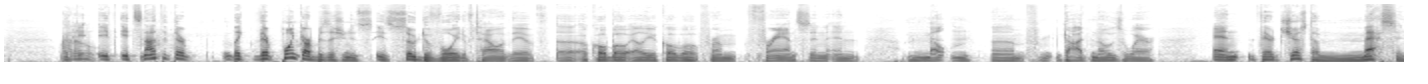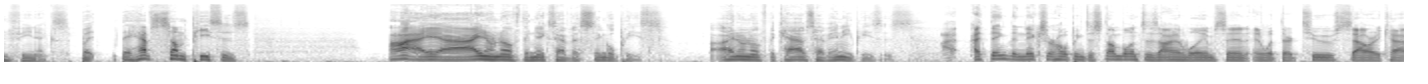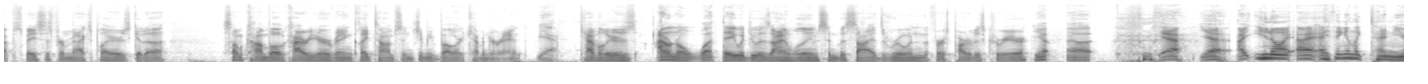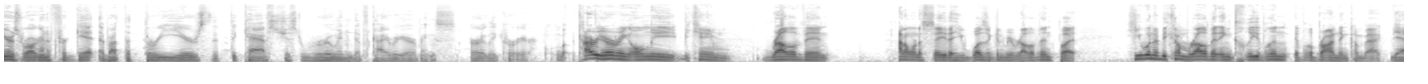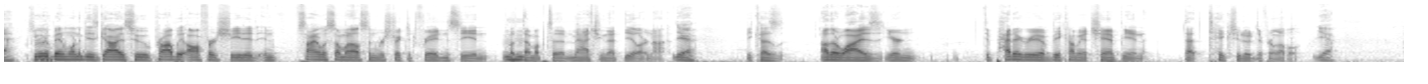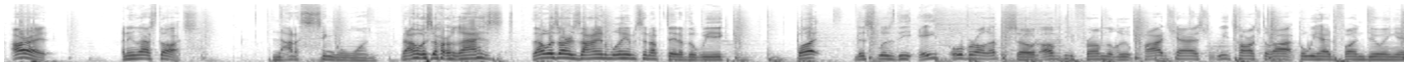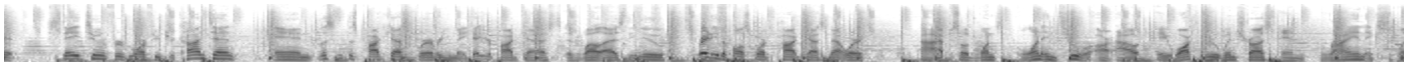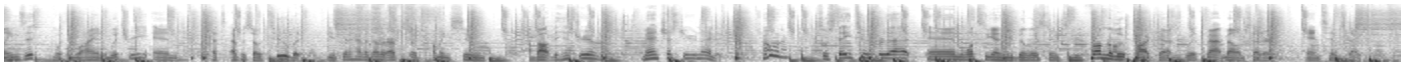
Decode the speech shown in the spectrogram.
I Like don't- it, it's not that they're like their point guard position is is so devoid of talent. They have uh, Okobo, Eli Okobo from France and and Melton um, from God knows where, and they're just a mess in Phoenix. But they have some pieces. I I don't know if the Knicks have a single piece. I don't know if the Cavs have any pieces. I, I think the Knicks are hoping to stumble into Zion Williamson and with their two salary cap spaces for max players get a some combo of Kyrie Irving, Klay Thompson, Jimmy Butler, Kevin Durant. Yeah. Cavaliers, I don't know what they would do with Zion Williamson besides ruin the first part of his career. Yep. Uh, yeah, yeah. I, you know, I, I think in like ten years we're all gonna forget about the three years that the Cavs just ruined of Kyrie Irving's early career. Well, Kyrie Irving only became relevant. I don't want to say that he wasn't going to be relevant, but he wouldn't have become relevant in Cleveland if LeBron didn't come back. Yeah, He would have been one of these guys who probably offered sheeted and signed with someone else in restricted free agency and put Mhm. them up to matching that deal or not. Yeah. Because otherwise, you're the pedigree of becoming a champion that takes you to a different level. Yeah. All right. Any last thoughts? Not a single one. That was our last. That was our Zion Williamson update of the week. But this was the eighth overall episode of the From the Loop podcast. We talked a lot, but we had fun doing it. Stay tuned for more future content and listen to this podcast wherever you may get your podcasts, as well as the new Radio DePaul Sports Podcast Network. Uh, episodes one, one and two are out. A walkthrough Wintrust and Ryan explains it with Ryan Witchery, and that's episode two. But he's gonna have another episode coming soon about the history of Manchester United. Oh, So stay tuned for that. And once again, you've been listening to the From the Loop podcast with Matt Melmsetter and Tim Stebbins.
